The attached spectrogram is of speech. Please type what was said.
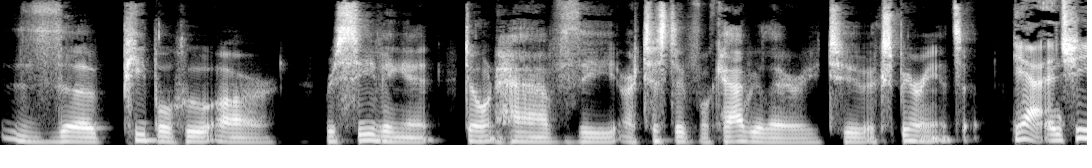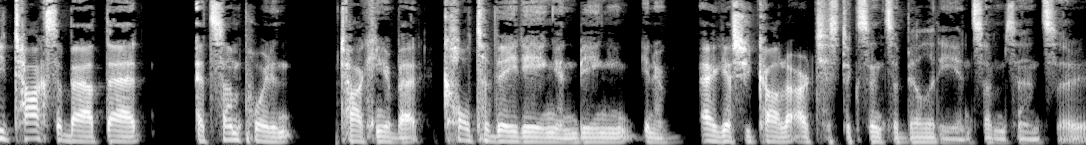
the people who are receiving it don't have the artistic vocabulary to experience it. Yeah. And she talks about that at some point in talking about cultivating and being, you know, I guess you'd call it artistic sensibility in some sense. Uh,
